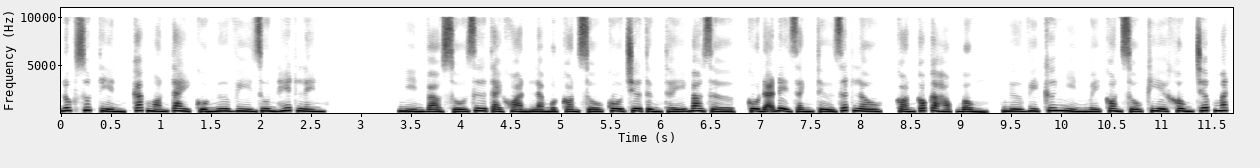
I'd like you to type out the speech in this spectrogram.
Lúc rút tiền, các ngón tay của ngư vi run hết lên. Nhìn vào số dư tài khoản là một con số cô chưa từng thấy bao giờ, cô đã để dành từ rất lâu, còn có cả học bổng, ngư vi cứ nhìn mấy con số kia không chớp mắt,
